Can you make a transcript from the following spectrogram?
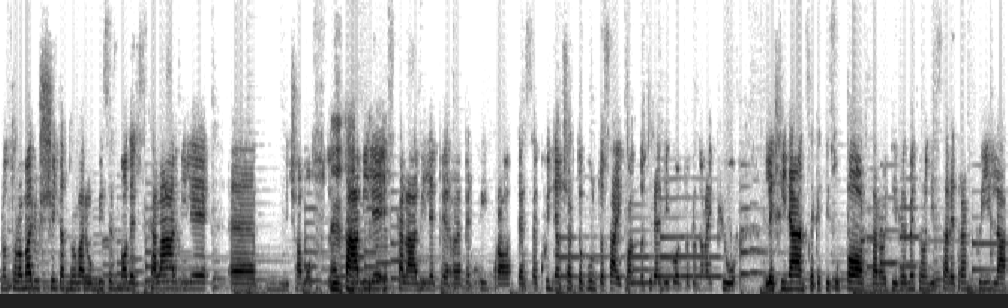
Non sono mai riuscita a trovare un business model scalabile. Eh, diciamo mm. stabile e scalabile per, per Pink Protest. Quindi a un certo punto, sai, quando ti rendi conto che non hai più le finanze che ti supportano e ti permettono di stare tranquilla,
